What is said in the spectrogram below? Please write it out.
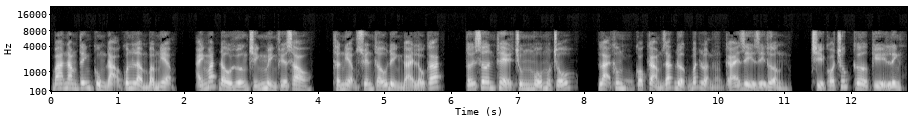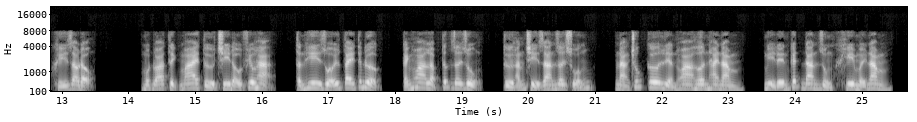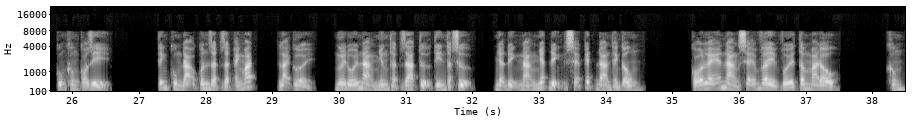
Ba năm tinh cùng đạo quân lẩm bẩm niệm, ánh mắt đầu hướng chính mình phía sau, thân niệm xuyên thấu đỉnh đài lầu các, tới sơn thể trung mỗ một chỗ, lại không có cảm giác được bất luận cái gì dị thường, chỉ có chút cơ kỳ linh khí dao động. Một đóa tịch mai từ chi đầu phiêu hạ, tần hy duỗi tay tiếp được, cánh hoa lập tức rơi rụng, từ hắn chỉ gian rơi xuống, nàng trúc cơ liền hoa hơn 2 năm, nghĩ đến kết đan dùng khi mấy năm, cũng không có gì. Tinh cùng đạo quân giật giật ánh mắt, lại cười, ngươi đối nàng nhưng thật ra tự tin thật sự, nhận định nàng nhất định sẽ kết đan thành công. Có lẽ nàng sẽ vây với tâm ma đâu. Không.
